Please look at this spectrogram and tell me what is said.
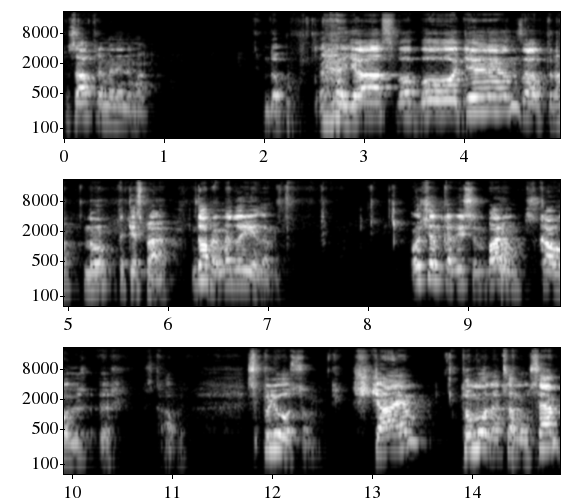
завтра мене нема. Доп. Я свободен завтра. Ну, такі справи. Добре, ми доїдемо. Оцінка 8 балів з кавою. е, З кавою. З плюсом. З чаєм. Тому на цьому все.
